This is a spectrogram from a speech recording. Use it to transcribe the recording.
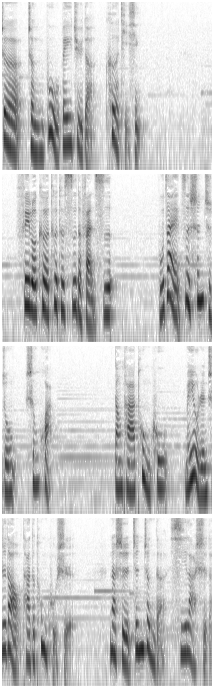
这整部悲剧的客体性，菲罗克特特斯的反思不在自身之中深化。当他痛哭，没有人知道他的痛苦时，那是真正的希腊式的。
